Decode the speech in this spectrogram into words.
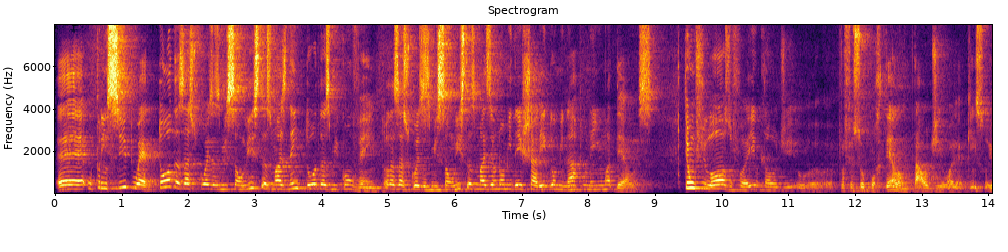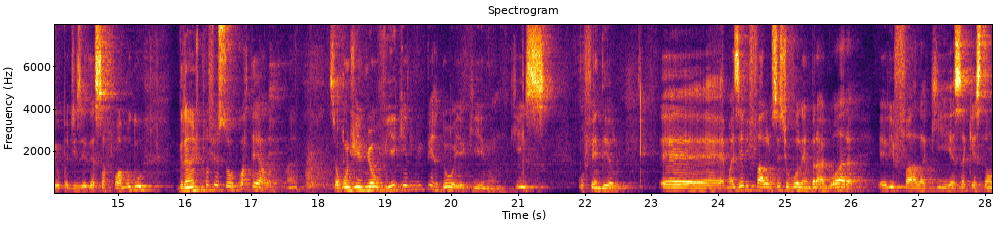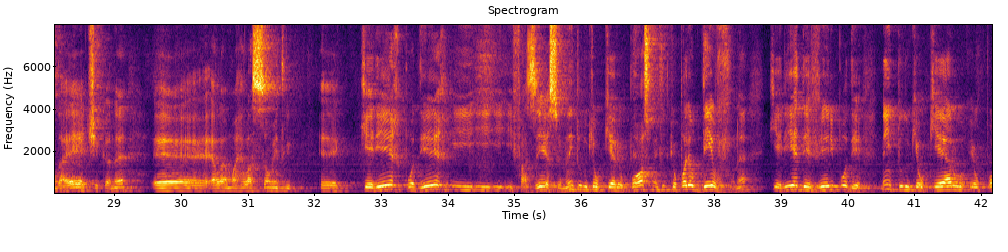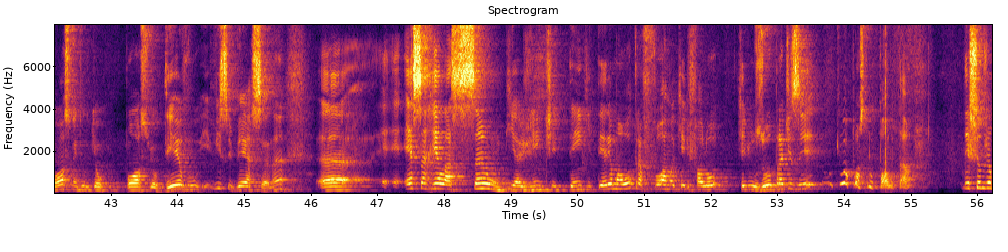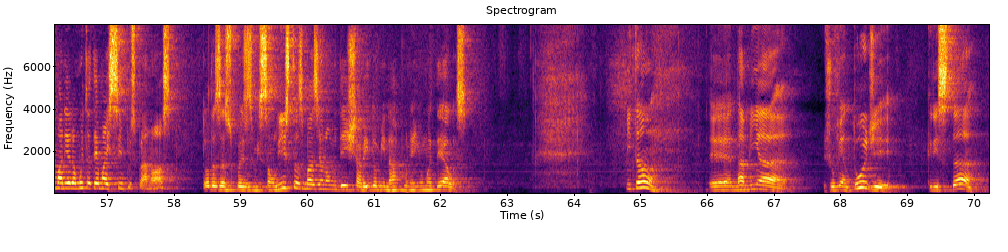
é, o princípio é todas as coisas me são listas, mas nem todas me convêm. Todas as coisas me são listas, mas eu não me deixarei dominar por nenhuma delas. Tem um filósofo aí, um tal de o professor Cortella, um tal de, olha, quem sou eu para dizer dessa forma, do grande professor Cortella. Né? Se algum dia ele me ouvir, que ele me perdoe aqui, não quis ofendê-lo. É, mas ele fala, não sei se eu vou lembrar agora, ele fala que essa questão da ética, né, é, ela é uma relação entre é, querer, poder e, e, e fazer. Assim, nem tudo que eu quero eu posso, nem tudo que eu posso eu devo, né? Querer, dever e poder. Nem tudo que eu quero eu posso, nem tudo que eu posso eu devo e vice-versa, né? Ah, essa relação que a gente tem que ter é uma outra forma que ele falou, que ele usou para dizer o que o apóstolo Paulo está deixando de uma maneira muito até mais simples para nós. Todas as coisas me são listas, mas eu não me deixarei dominar por nenhuma delas. Então, é, na minha juventude cristã,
